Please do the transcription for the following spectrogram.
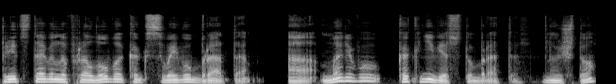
представила Фролова как своего брата, а Марьеву как невесту брата. Ну и что?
